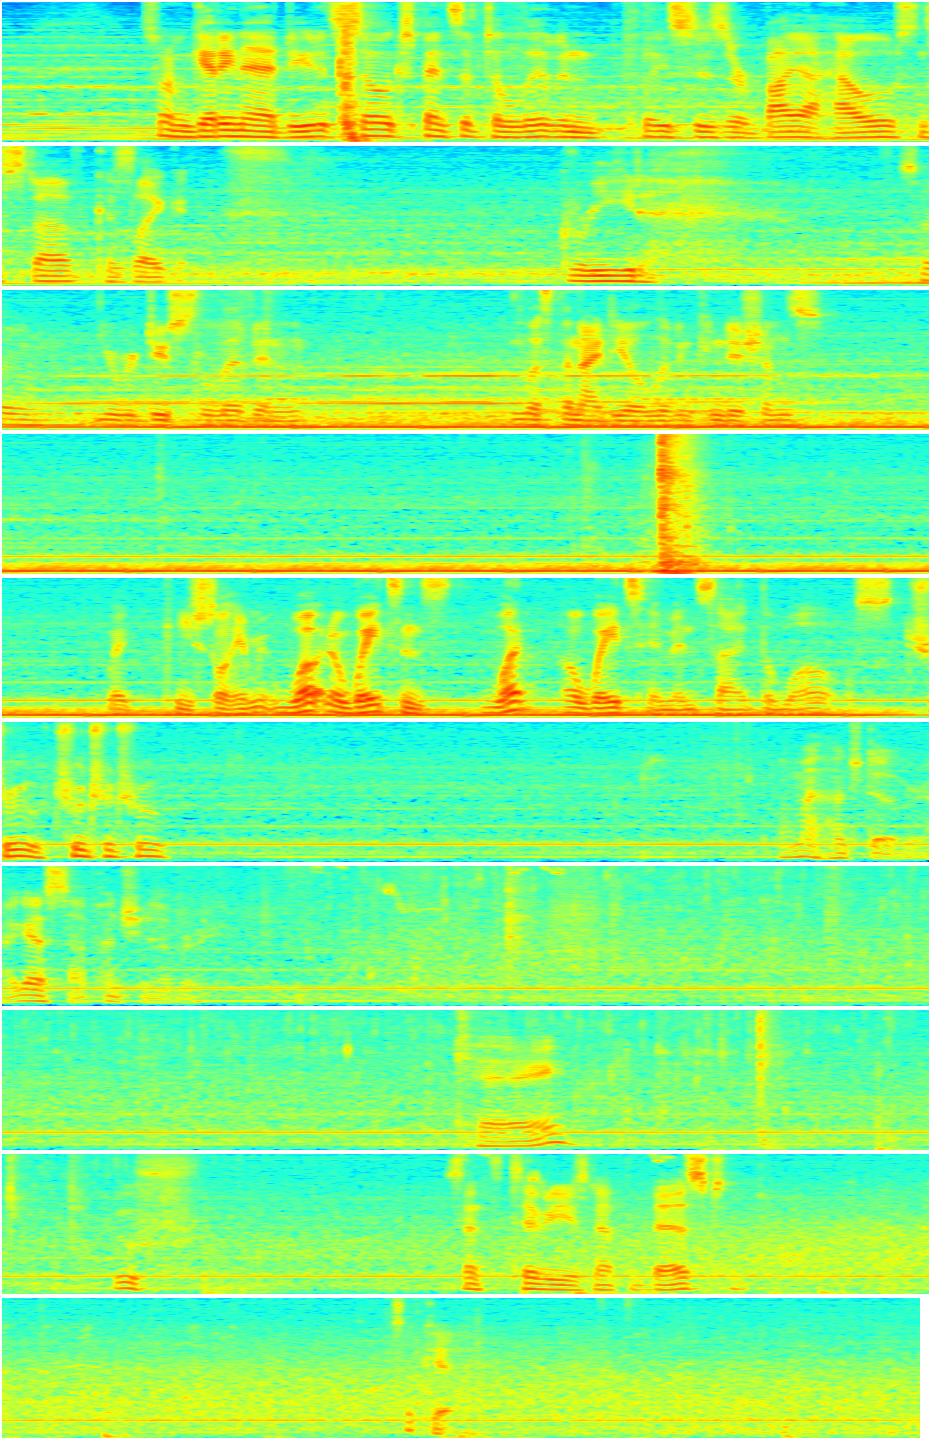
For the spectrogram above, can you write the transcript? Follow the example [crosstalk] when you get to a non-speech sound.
That's what I'm getting at, dude. It's so expensive to live in places or buy a house and stuff, cause like greed. So you're reduced to live in less than ideal living conditions. Wait, can you still hear me? What awaits in, what awaits him inside the walls? True, true, true, true. Why am I hunched over? I gotta stop hunching over. Okay. Oof. Sensitivity is not the best. It's okay.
